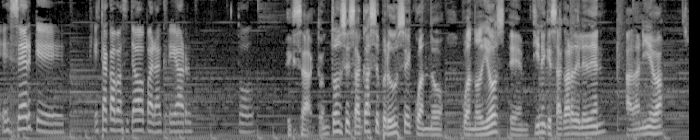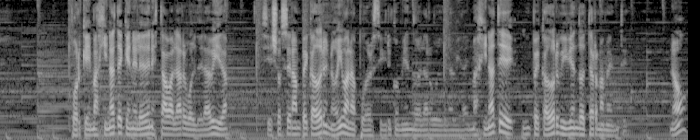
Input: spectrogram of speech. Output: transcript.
eh, ser que está capacitado para crear todo. Exacto. Entonces acá se produce cuando, cuando Dios tiene que sacar del Edén a Adán y Eva. Porque imagínate que en el Edén estaba el árbol de la vida. Si ellos eran pecadores no iban a poder seguir comiendo del árbol de la vida. Imagínate un pecador viviendo eternamente. ¿No?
